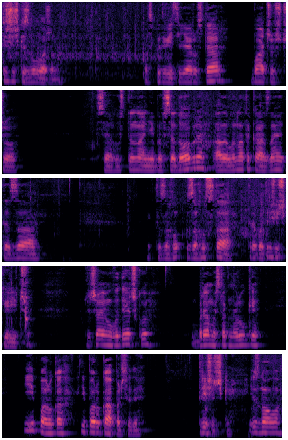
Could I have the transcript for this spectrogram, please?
трішечки зволожена. Ось подивіться, я розтер, бачу, що все, густина ніби все добре, але вона така, знаєте, за, як то, загу- загуста, треба трішечки рідше. Включаємо водичку, беремось так на руки і пару, і пару капель сюди. Трішечки. І знову.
